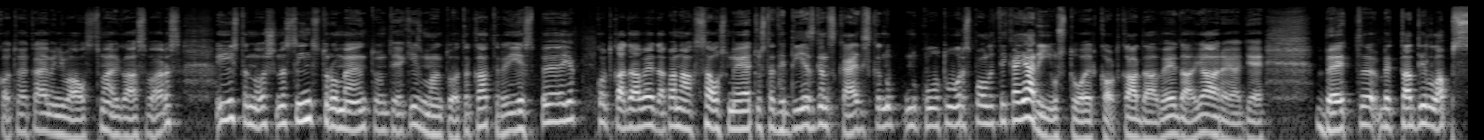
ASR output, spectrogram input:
kaut vai kaimiņu valsts maigās varas īstenošanas instrumentu un tiek izmantota katra iespēja kaut kādā veidā panākt savus mērķus, tad ir diezgan skaidrs, ka nu, nu, kultūras politikai arī uz to ir kaut kādā veidā jārēģē. Bet, bet tad, ir labs,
